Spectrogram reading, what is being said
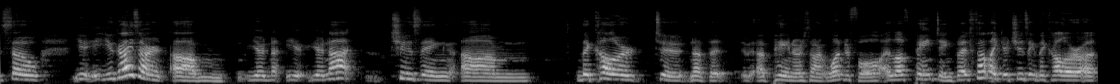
So you you guys aren't um you're not you're not choosing um the color to not that uh, painters aren't wonderful. I love painting, but it's not like you're choosing the color uh,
